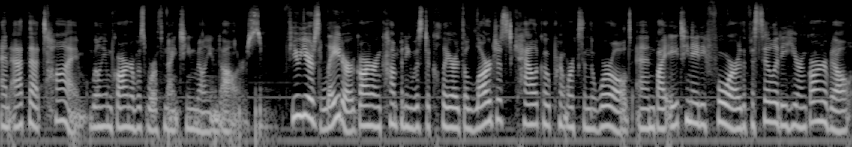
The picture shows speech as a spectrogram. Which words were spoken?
and at that time, William Garner was worth $19 million. A few years later, Garner and Company was declared the largest calico printworks in the world, and by 1884, the facility here in Garnerville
